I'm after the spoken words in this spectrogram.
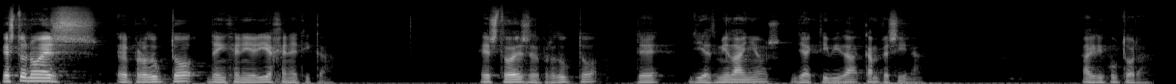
Esto no es el producto de ingeniería genética. Esto es el producto de 10.000 años de actividad campesina, agricultora.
